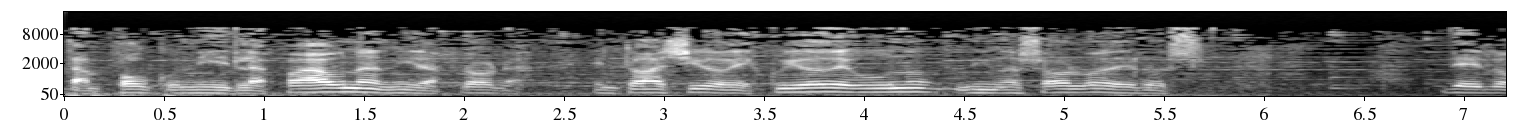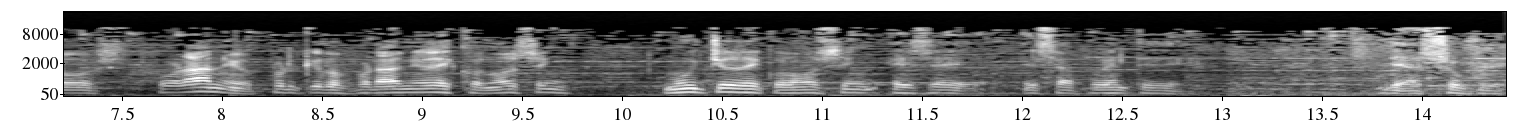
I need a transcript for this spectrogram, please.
tampoco, ni la fauna ni la flora. Entonces ha sido descuido de uno, ni no solo de los de los foráneos, porque los foráneos desconocen Muchos desconocen ese, esa fuente de azufre.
